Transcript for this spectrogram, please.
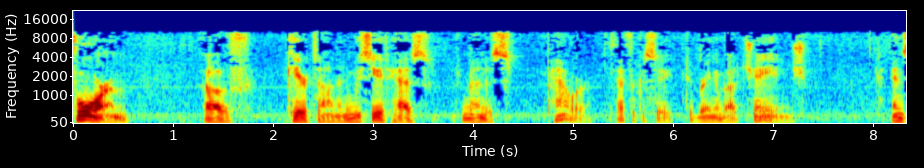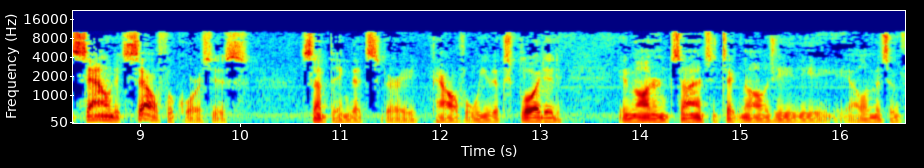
form of kirtan, and we see it has tremendous power, efficacy to bring about change. And sound itself, of course, is something that's very powerful. We've exploited in modern science and technology the elements of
